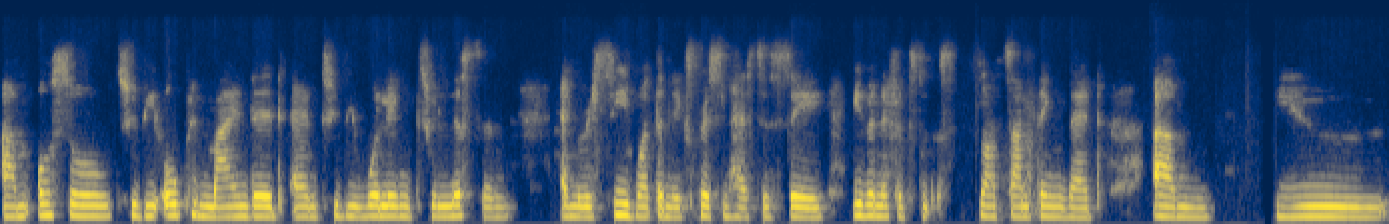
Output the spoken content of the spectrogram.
um, also to be open minded and to be willing to listen and receive what the next person has to say, even if it's not something that um, you,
